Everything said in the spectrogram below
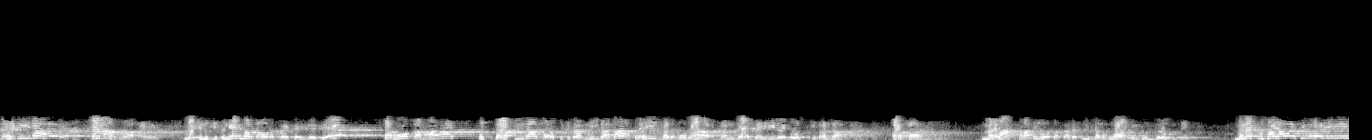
زہریلا ہے چڑھا ہوا ہے۔ لیکن جتنے مرد عورت بیٹھے ہوئے تھے، سبوں کا ہاتھ اس پاکیدہ دوست کی طرف نہیں جاتا، وہی بدبودار، گندے، زہریلے دوست کی طرف جا رہا ہے۔ اور کھا رہے ہیں میں وہاں کھڑا نہیں ہو سکتا تھا اتنی بدبو آ رہی تھی اس دوست سے۔ میں نے پوچھا یار جبرائیل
